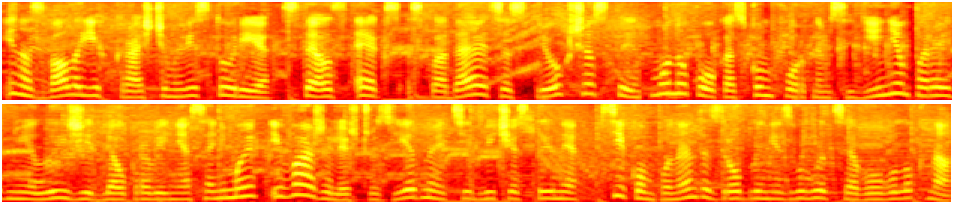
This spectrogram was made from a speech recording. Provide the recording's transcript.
і назвала їх кращими в історії. Stealth X складаються з трьох частин: монокока з комфортним сидінням, передньої лижі для управління саньми і важелі, що з'єднує ці дві частини. Всі компоненти зроблені з вуглецевого волокна.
